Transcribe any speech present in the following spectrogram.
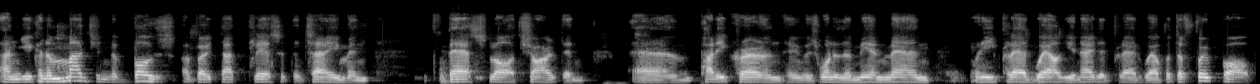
And you can imagine the buzz about that place at the time and Best Law Charlton um, Paddy Crerand, who was one of the main men when he played well, United played well. But the football,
